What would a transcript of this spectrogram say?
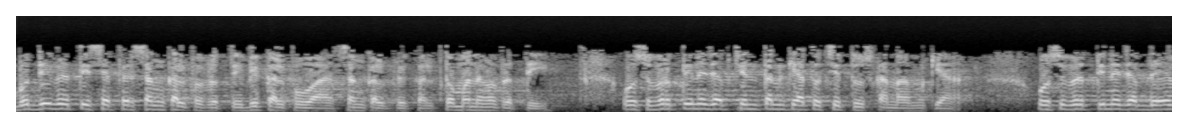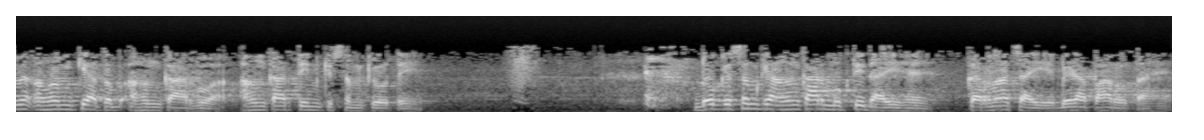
बुद्धि वृत्ति से फिर संकल्प वृत्ति विकल्प हुआ संकल्प विकल्प तो मन वृत्ति। उस वृत्ति ने जब चिंतन किया तो चित्त उसका नाम किया। उस वृत्ति ने जब देह में अहम किया तो अहंकार हुआ। अहंकार तीन किस्म के होते हैं। दो किस्म के अहंकार मुक्तिदायी है करना चाहिए बेड़ा पार होता है।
